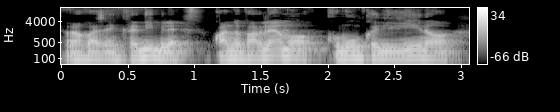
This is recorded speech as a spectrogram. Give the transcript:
è una cosa incredibile. Quando parliamo comunque di vino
